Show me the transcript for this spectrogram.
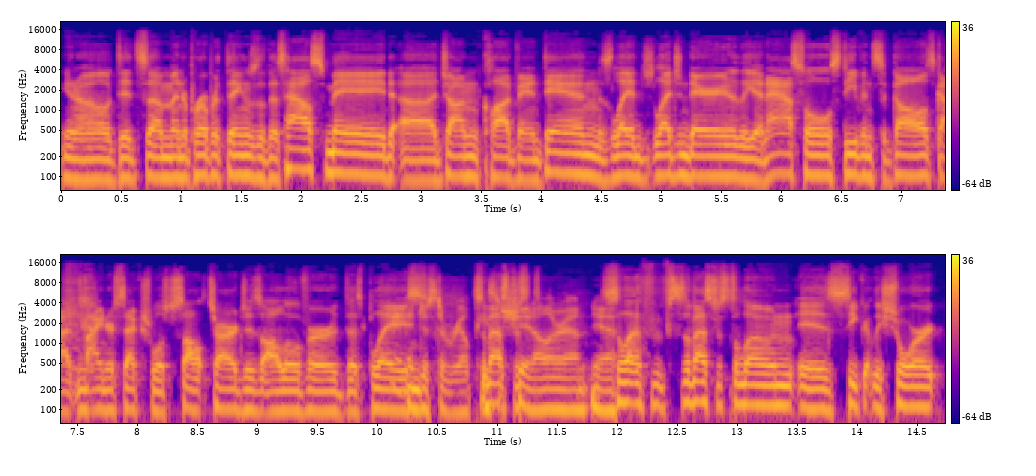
you know, did some inappropriate things with his housemaid. Uh, Jean-Claude Van Damme is leg- legendarily an asshole. Steven Seagal's got minor sexual assault charges all over this place. And just a real piece Sylvester, of shit all around. Yeah. Sylvester Stallone is secretly short.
